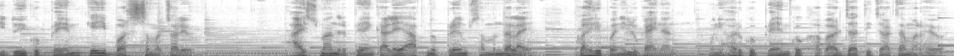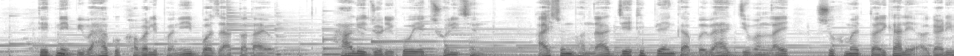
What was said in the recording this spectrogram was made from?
यी दुईको प्रेम केही वर्षसम्म चल्यो। आयुष्मान र प्रियङ्काले आफ्नो प्रेम सम्बन्धलाई कहिले पनि लुकाइनन् उनीहरूको प्रेमको खबर जति चर्चामा रह्यो त्यति नै विवाहको खबरले पनि बजार ततायो। हाल यो जोडीको एक छोरी छिन्। भन्दा जेठी प्रियङ्का वैवाहिक जीवनलाई सुखमय तरिकाले अगाडि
